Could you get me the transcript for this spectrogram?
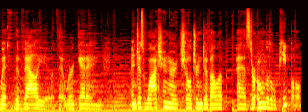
with the value that we're getting and just watching our children develop as their own little people.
